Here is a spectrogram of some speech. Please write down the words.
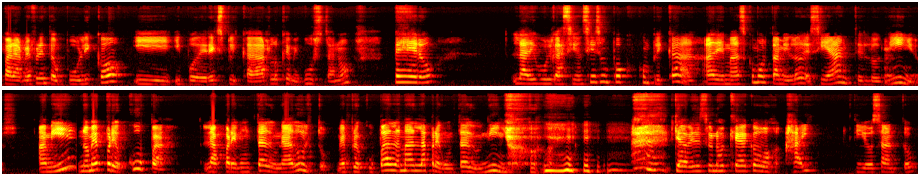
pararme frente a un público y, poder explicar lo que me gusta, ¿no? Pero la divulgación sí es un poco complicada. Además, como también lo decía antes, los niños. A mí no me preocupa la pregunta de un adulto, me preocupa más la pregunta de un niño. que a veces uno queda como, ay, Dios santo,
